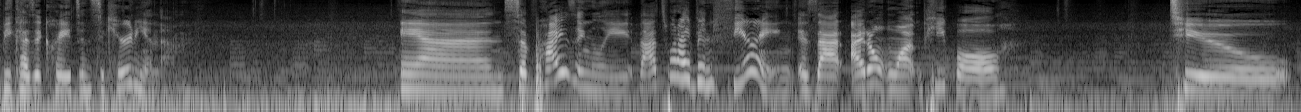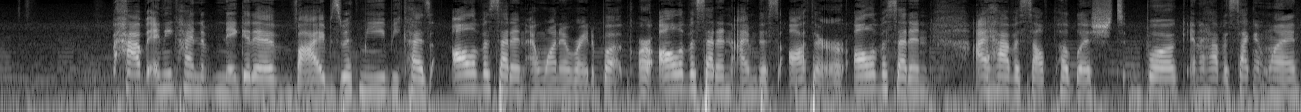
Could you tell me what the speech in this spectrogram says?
because it creates insecurity in them. And surprisingly, that's what I've been fearing is that I don't want people to have any kind of negative vibes with me because all of a sudden I want to write a book, or all of a sudden I'm this author, or all of a sudden I have a self published book and I have a second one.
